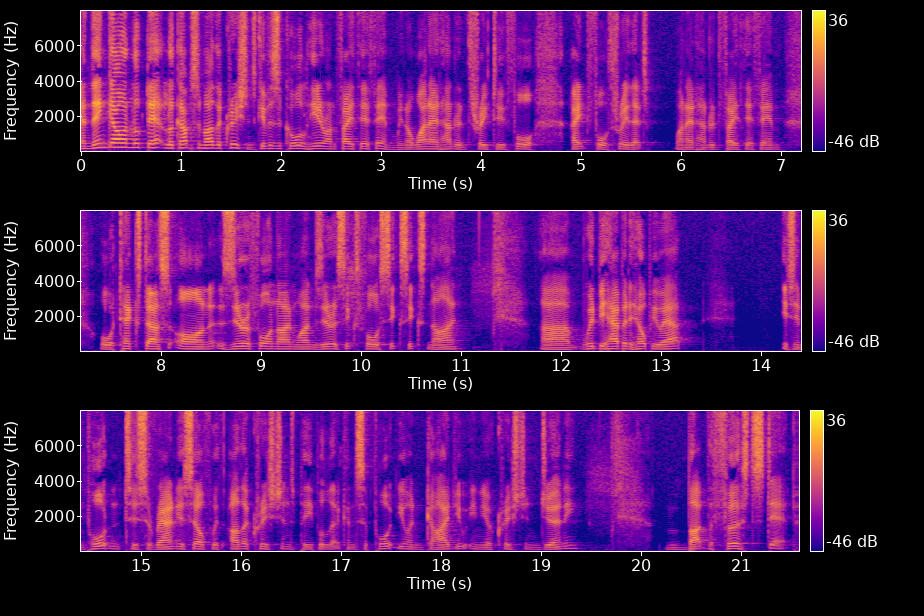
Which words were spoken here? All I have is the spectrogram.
And then go and look at, look up some other Christians. Give us a call here on Faith FM. You know, 1 800 324 843. That's 1 800 Faith FM. Or text us on 0491 064 669. Um, we'd be happy to help you out. It's important to surround yourself with other Christians, people that can support you and guide you in your Christian journey. But the first step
